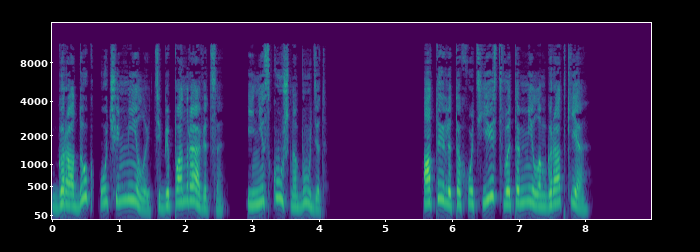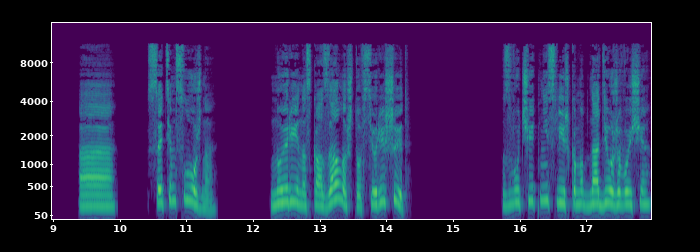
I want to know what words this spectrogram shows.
Городок очень милый, тебе понравится, и не скучно будет. Отели-то хоть есть в этом милом городке? А, с этим сложно. Но Ирина сказала, что все решит. Звучит не слишком обнадеживающе.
